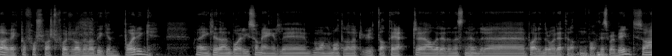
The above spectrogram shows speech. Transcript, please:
la vekt på forsvarsforhold ved å bygge en borg. Og egentlig da en borg som egentlig på mange måter hadde vært utdatert eh, allerede nesten 100, par hundre år etter at den faktisk ble bygd. Så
